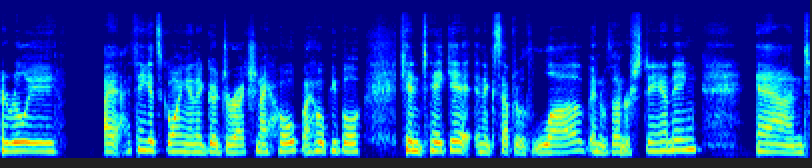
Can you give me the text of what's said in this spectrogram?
a really I, I think it's going in a good direction. I hope. I hope people can take it and accept it with love and with understanding and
